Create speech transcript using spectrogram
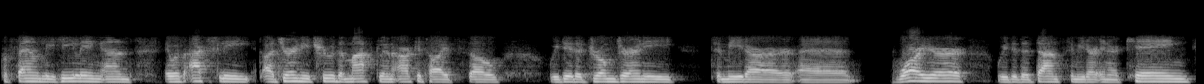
profoundly healing, and it was actually a journey through the masculine archetypes. So we did a drum journey to meet our uh, warrior. We did a dance to meet our inner king.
